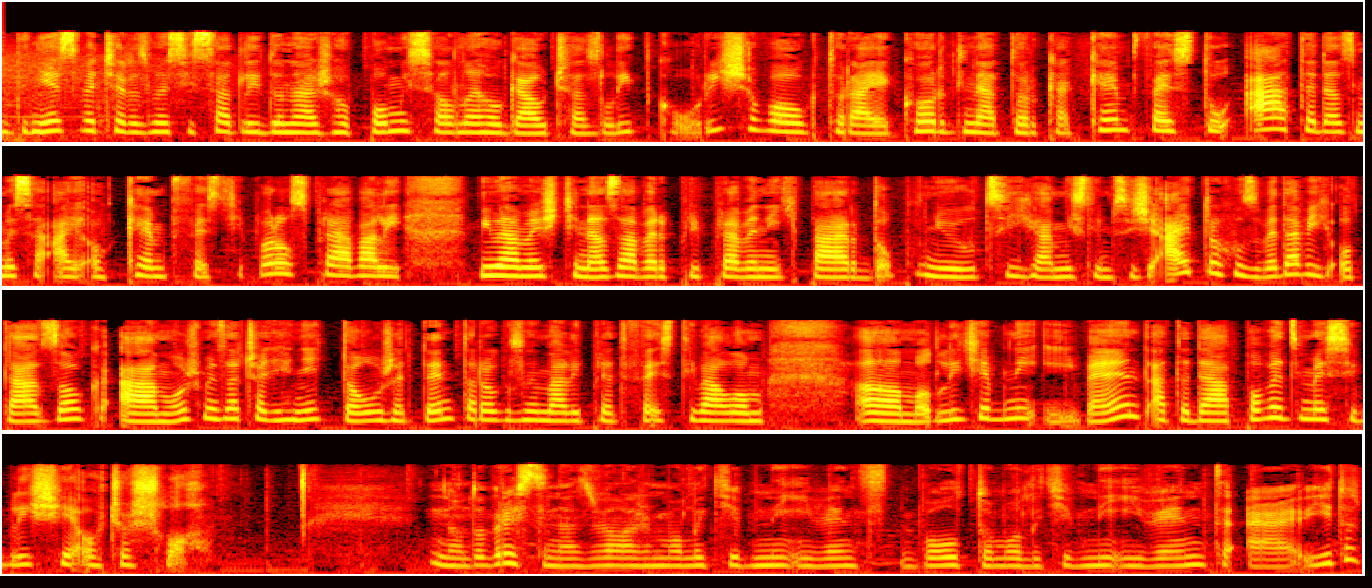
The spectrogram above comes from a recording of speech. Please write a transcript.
Dnes večer sme si sadli do nášho pomyselného gauča s Lidkou Ríšovou, ktorá je koordinátorka Campfestu a teda sme sa aj o Campfeste porozprávali. My máme ešte na záver pripravených pár doplňujúcich a myslím si, že aj trochu zvedavých otázok a môžeme začať hneď tou, že tento rok sme mali pred festivalom uh, modlitebný event a teda povedzme si bližšie o čo šlo. No dobre si nazvala, že modlitebný event, bol to modlitebný event a je to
